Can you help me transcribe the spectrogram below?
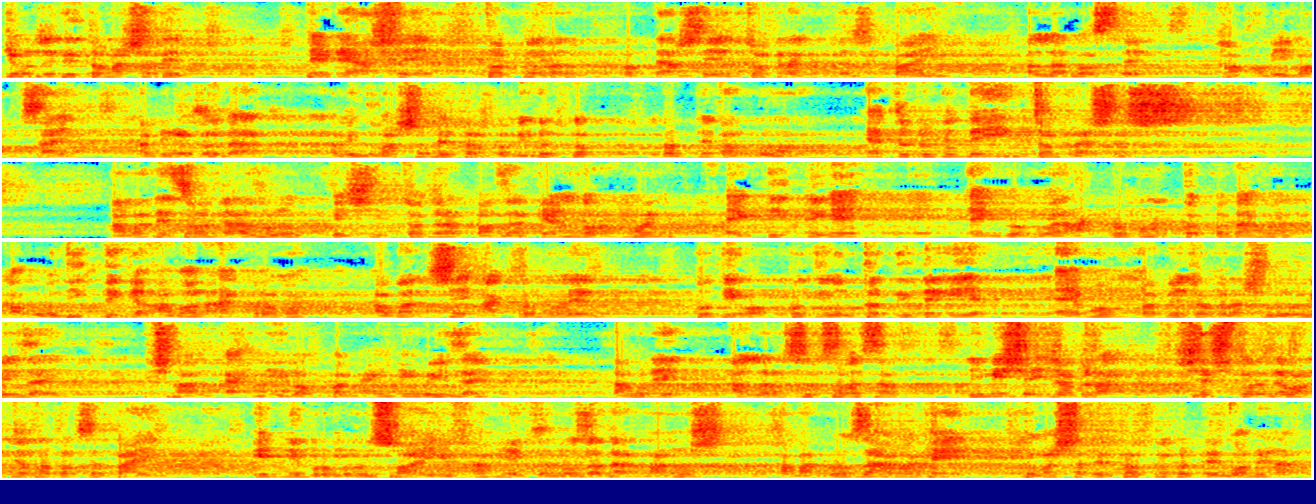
কেউ যদি তোমার সাথে হেঁটে আসে, তর্ক করতে আসে, ঝগড়া করতে আসে, ভাই, আল্লাহর বাস্তে আমি মাপ আমি রোজাদার। আমি তোমার সাথে তর্ক বিতর্ক করতে পারব না। এতটুকুতেই ঝগড়া শেষ। আমাদের ঝগড়াগুলো বেশি ঝগড়ার বাজার কেন গরম হয়? একদিক থেকে এক রকমের আক্রমণাত্মকতা হয়, আর ওদিক থেকে আবার আক্রমণ, আবার সেই আক্রমণের প্রতি প্রতি উত্তর দিতে গিয়ে এমন ভাবে ঝগড়া শুরু হয়ে যায়, বিশাল কাহিনী, লম্বা কাহিনী হয়ে যায়। তাহলে আল্লাহ রসুল সাল্লাহ নিমিশেই ঝগড়া শেষ করে দেওয়ার জন্য বলছেন, ভাই ইন্নি প্রভু সয় আমি একজন রোজাদার মানুষ, আমার রোজা আমাকে তোমার সাথে করতে বলে না।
